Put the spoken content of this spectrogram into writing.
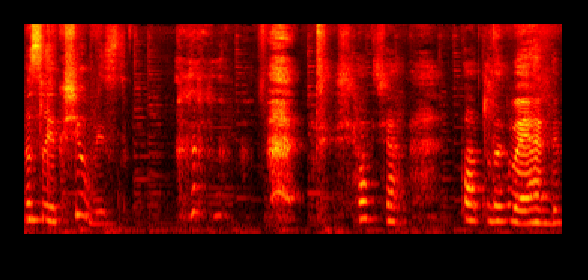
Nasıl yakışıyor muyuz? çok tatlı beğendim.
